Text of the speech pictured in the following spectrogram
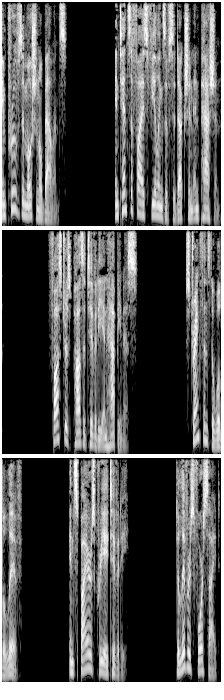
Improves emotional balance. Intensifies feelings of seduction and passion. Fosters positivity and happiness. Strengthens the will to live. Inspires creativity. Delivers foresight.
